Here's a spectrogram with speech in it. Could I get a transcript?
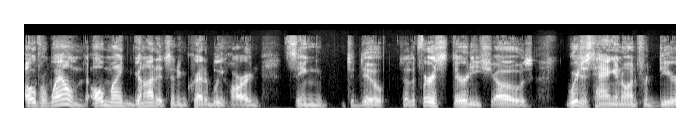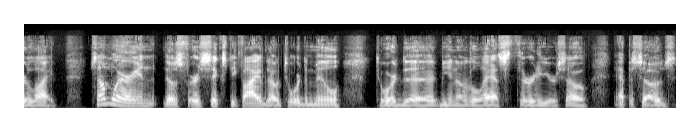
overwhelmed. Oh my god it's an incredibly hard thing to do. So the first 30 shows we're just hanging on for dear life. Somewhere in those first 65 though toward the middle toward the you know the last 30 or so episodes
